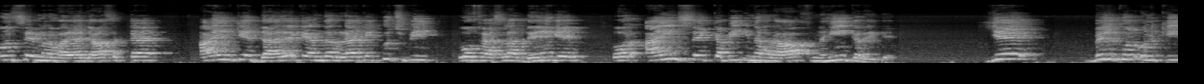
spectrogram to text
उनसे मनवाया जा सकता है। आइन के दायरे के अंदर रह के कुछ भी वो फैसला देंगे और आइन से कभी इनहराफ नहीं करेंगे। ये बिल्कुल उनकी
